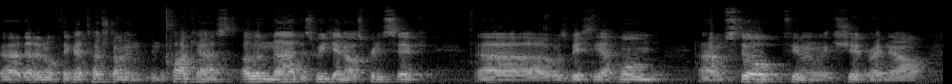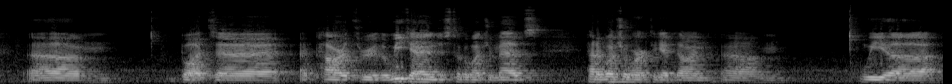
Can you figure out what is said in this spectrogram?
uh, that I don't think I touched on in, in the podcast. Other than that, this weekend I was pretty sick. Uh, was basically at home. I'm still feeling like shit right now. Um, but uh, I powered through the weekend. Just took a bunch of meds. Had a bunch of work to get done. Um, we uh,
